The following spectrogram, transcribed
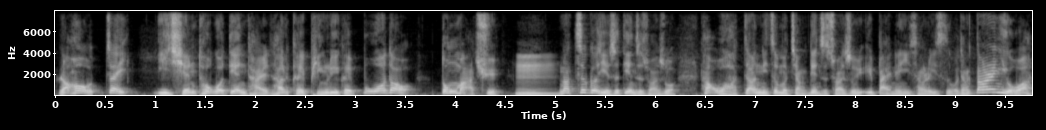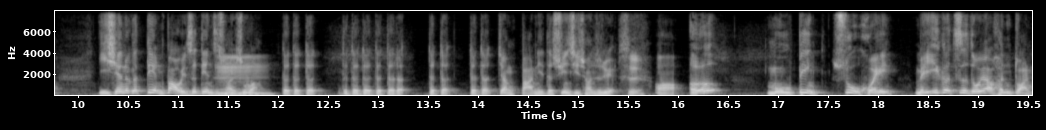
然后在以前透过电台，它可以频率可以播到东马去。嗯，那这个也是电子传输。他哇，让你这么讲，电子传输有一百年以上的历史。我讲当然有啊。以前那个电报也是电子传输啊，得得得得得得得得得得得得，这样把你的讯息传出去是啊。而母病速回，每一个字都要很短，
